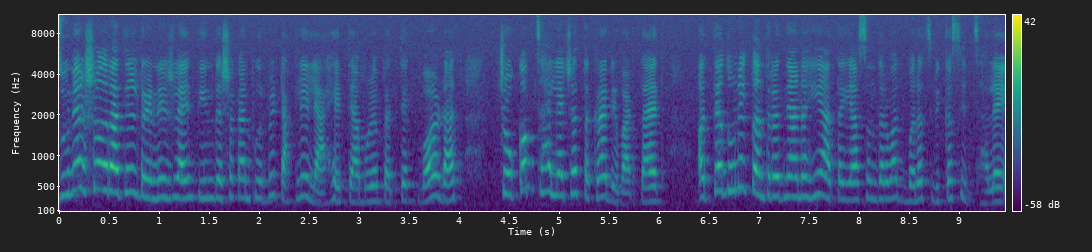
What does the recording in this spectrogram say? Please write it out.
जुन्या शहरातील ड्रेनेज लाईन तीन दशकांपूर्वी टाकलेल्या आहेत. त्यामुळे प्रत्येक वॉर्डात चोकअप झाल्याच्या तक्रारी वाढतायत. अत्याधुनिक तंत्रज्ञानही आता या संदर्भात बरंच विकसित झालंय.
